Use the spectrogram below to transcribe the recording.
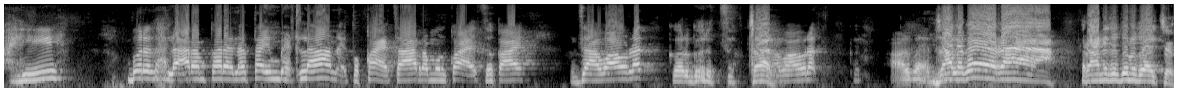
हे बरं झालं. आराम करायला टाइम भेटला. नाही तो कायचा आराम म्हणून कायचं काय? जा वावरात कर घरच. चल. वावरात कर. आळ बाय. झालं ग रा राणीचं दोन धुवायचं.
